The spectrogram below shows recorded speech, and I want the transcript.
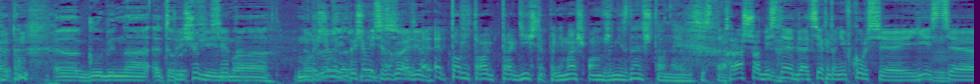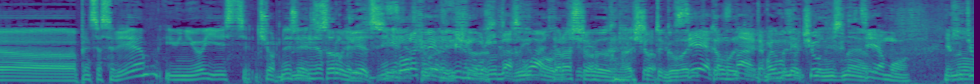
об этом. Э, глубина этого Причем фильма Причем здесь изгой один? Это тоже тра- трагично, понимаешь, он же не знает, что она его сестра. Хорошо, объясняю для тех, кто не в курсе. Есть э, принцесса Лея, и у нее есть... Черт, ну, нельзя 40 лет, спойлерить. Не, не, 40 лет фильм уже, да, хватит. ну, Хорошо. серьезно, о чем ты говоришь? Все это знают, я поэтому шучу не в тему. Я Ну, шучу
